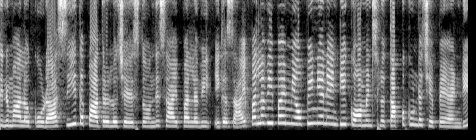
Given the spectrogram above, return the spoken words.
సినిమాలో కూడా సీత పాత్రలో చేస్తోంది సాయి పల్లవి. ఇక సాయి పల్లవిపై మీ ఒపీనియన్ ఏంటి? కామెంట్స్లో తప్పకుండా చెప్పేయండి.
